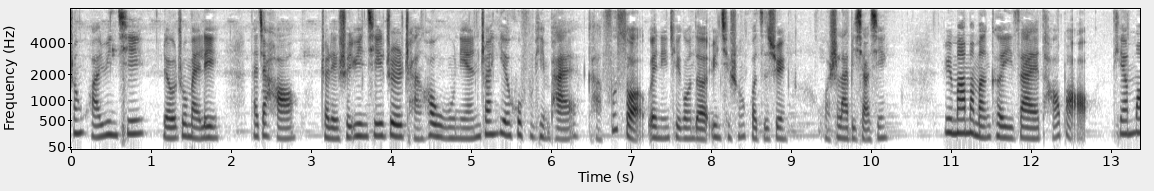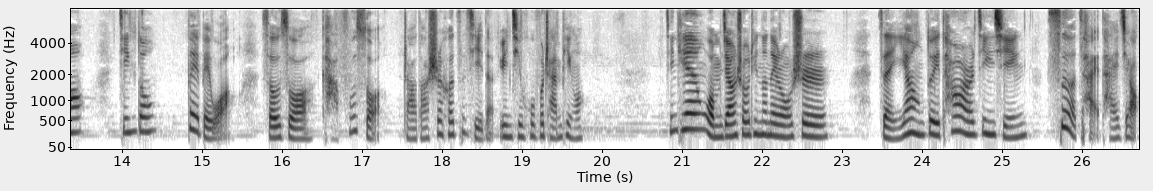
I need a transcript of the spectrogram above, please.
升华孕期，留住美丽。大家好，这里是孕期至产后五年专业护肤品牌卡夫索为您提供的孕期生活资讯。我是蜡笔小新。孕妈妈们可以在淘宝、天猫、京东、贝贝网搜索卡夫索，找到适合自己的孕期护肤产品哦。今天我们将收听的内容是：怎样对胎儿进行色彩胎教？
